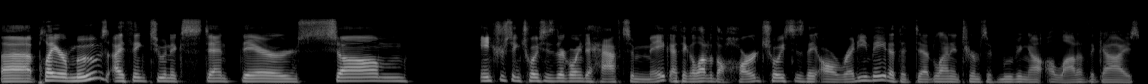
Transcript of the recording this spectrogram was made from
uh, player moves. I think to an extent there's some interesting choices they're going to have to make. I think a lot of the hard choices they already made at the deadline in terms of moving out a lot of the guys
